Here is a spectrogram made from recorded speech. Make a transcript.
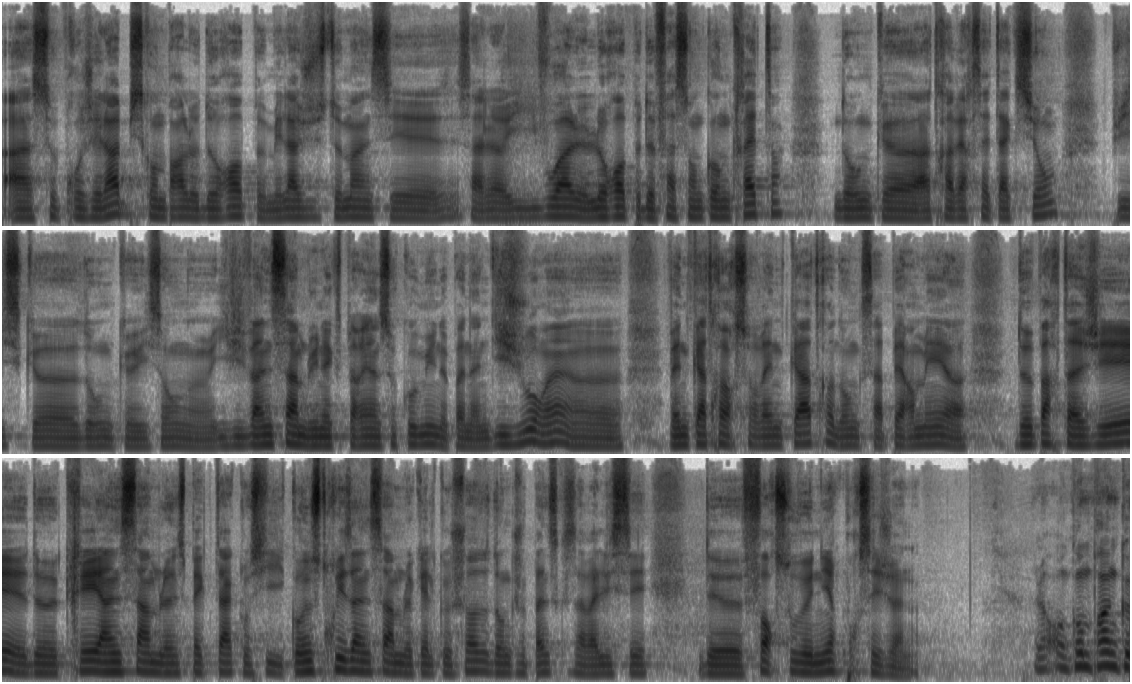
à ce projet-là, puisqu'on parle d'Europe, mais là justement, c'est, ça, ils voient l'Europe de façon concrète, donc euh, à travers cette action, puisque donc ils sont, euh, ils vivent ensemble une expérience commune pendant 10 jours, hein, 24 heures sur 24, donc ça permet de partager, de créer ensemble un spectacle aussi, ils construisent ensemble quelque chose, donc je pense que ça va laisser de forts souvenirs pour ces jeunes. Alors on comprend que,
